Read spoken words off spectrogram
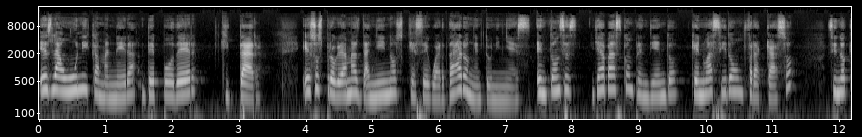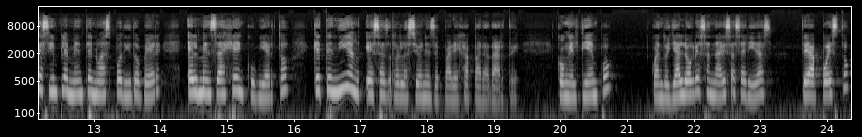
Es la única manera de poder quitar esos programas dañinos que se guardaron en tu niñez. Entonces ya vas comprendiendo que no ha sido un fracaso, sino que simplemente no has podido ver el mensaje encubierto que tenían esas relaciones de pareja para darte. Con el tiempo, cuando ya logres sanar esas heridas, te apuesto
